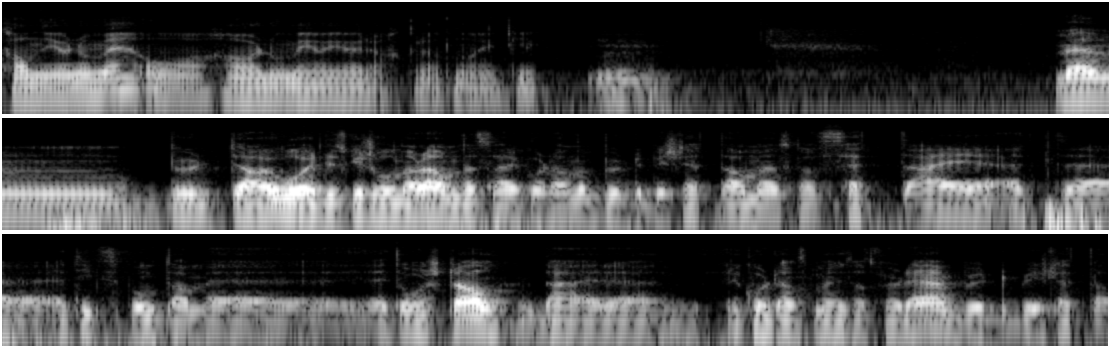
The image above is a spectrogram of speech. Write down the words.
kan gjøre noe med, og har noe med å gjøre akkurat nå, egentlig. Mm. Men burde, det har jo vært diskusjoner da, om disse rekordene burde bli sletta. Om en skal sette et, eh, et, tidspunkt da, med et årstall der eh, rekordene som er innsatt før det, burde bli sletta.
